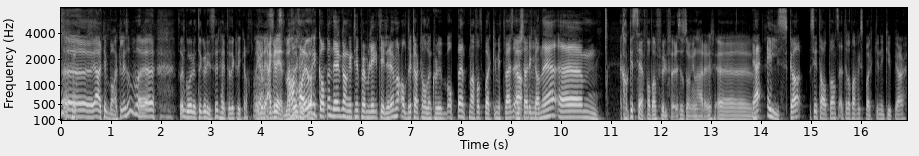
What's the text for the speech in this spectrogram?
Uh, jeg er tilbake, liksom. Bare, så han går rundt og gliser helt til det klikker. Da. Jeg, jeg gleder meg Han til det har jo klikker. rykka opp en del ganger til Premier League tidligere, men aldri klart å holde en klubb oppe. Enten han har fått sparket midtveis, eller så har rykka ned. Um, Jeg kan ikke se for meg at han fullfører sesongen her heller. Uh, jeg elska sitatet hans etter at han fikk sparken i QPR.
